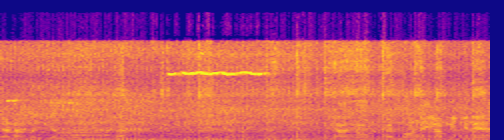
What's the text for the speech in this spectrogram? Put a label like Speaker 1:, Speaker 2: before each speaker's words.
Speaker 1: ஏண்டா பைக்காக பைக்கா பைக்கா ஒன்றுமே போட்டிங்களாம் நிற்குது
